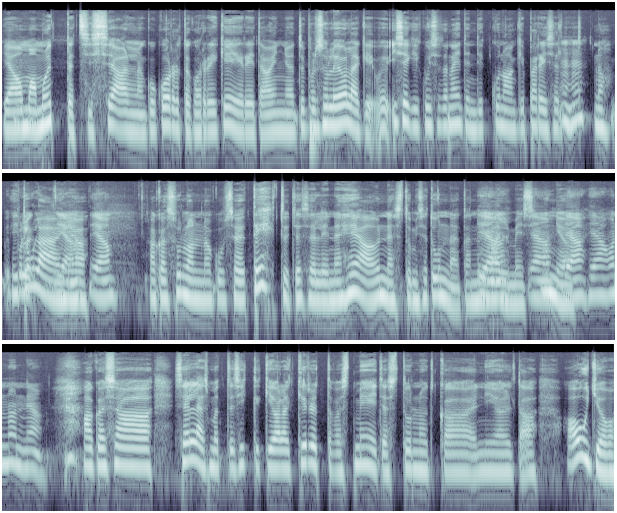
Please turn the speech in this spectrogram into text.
ja oma mõtted siis seal nagu korda korrigeerida, on ju, et võib-olla sul ei olegi, isegi kui seda näidendit kunagi päriselt mm -hmm. noh, ei tule, on ju aga sul on nagu see tehtud ja selline hea õnnestumise tunne, ta on nüüd valmis, on ju? ja, ja on, on ja. aga sa selles mõttes ikkagi oled kirjutavast meediast tulnud ka nii-öelda audio,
